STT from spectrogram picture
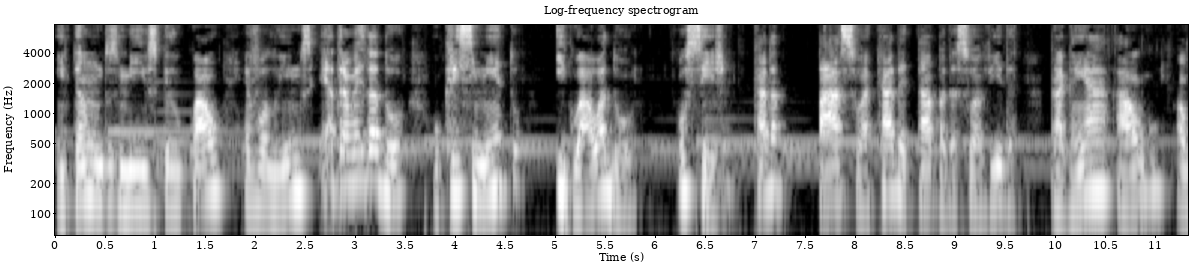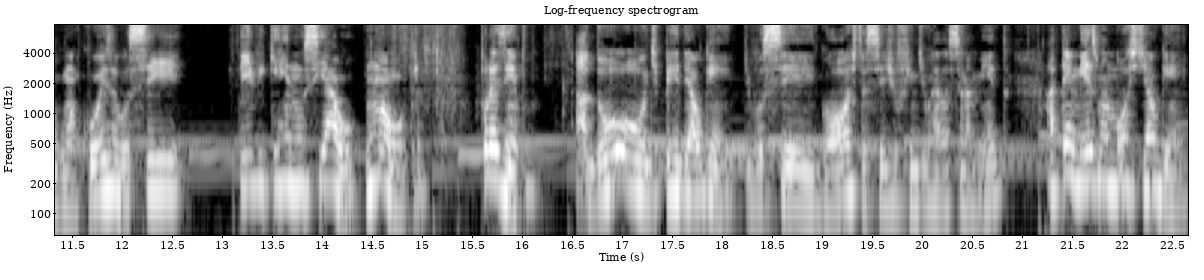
Então, um dos meios pelo qual evoluímos é através da dor, o crescimento igual à dor. Ou seja, cada passo, a cada etapa da sua vida, para ganhar algo, alguma coisa, você teve que renunciar a uma outra. Por exemplo, a dor de perder alguém que você gosta, seja o fim de um relacionamento, até mesmo a morte de alguém.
